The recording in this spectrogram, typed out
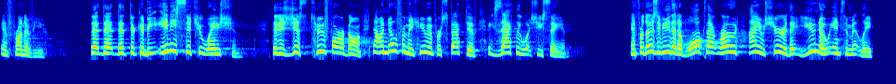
in front of you, that, that, that there could be any situation that is just too far gone. Now, I know from a human perspective exactly what she's saying. And for those of you that have walked that road, I am sure that you know intimately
